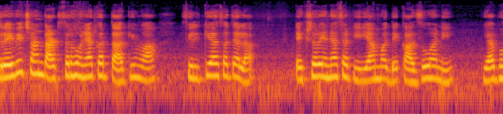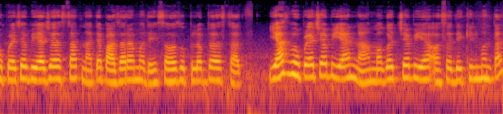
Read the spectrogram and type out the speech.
ग्रेव्ही छान दाटसर होण्याकरता किंवा सिल्की असा त्याला टेक्स्चर येण्यासाठी यामध्ये काजू आणि या भोपळ्याच्या बिया ज्या असतात ना त्या बाजारामध्ये सहज उपलब्ध असतात. याच भोपळ्याच्या बियांना मगजच्या बिया असं देखील म्हणतात.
